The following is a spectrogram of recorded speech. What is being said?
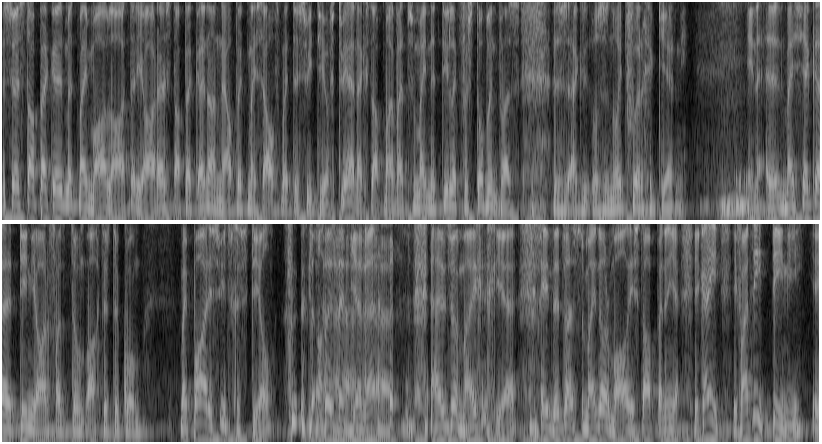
So stap ek met my ma later jare stap ek in dan help ek myself met 'n sweetie of twee en ek stap maar wat vir my natuurlik verstommend was is ek ons is nooit voorgekeer nie. En uh, my seker 10 jaar van toe om agter te kom My pa het sweets gesteel. Alles het ene. Hy het dit vir my gegee en dit was vir my normaal. Jy stap in en jy jy kan nie jy vat nie 10 nie. Jy,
